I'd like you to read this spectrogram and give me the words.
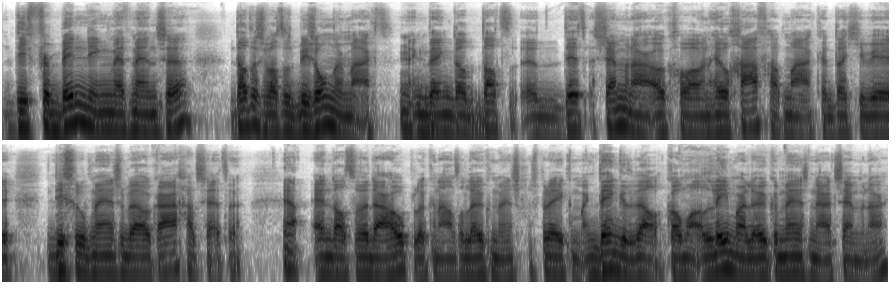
die verbinding met mensen, dat is wat het bijzonder maakt. Mhm. Ik denk dat, dat eh, dit seminar ook gewoon heel gaaf gaat maken. Dat je weer die groep mensen bij elkaar gaat zetten. Ja. En dat we daar hopelijk een aantal leuke mensen gaan spreken. Maar ik denk het wel. Er komen alleen maar leuke mensen naar het seminar.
